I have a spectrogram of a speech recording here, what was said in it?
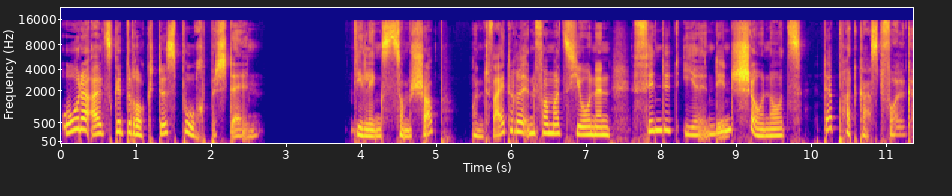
oder als gedrucktes Buch bestellen. Die Links zum Shop und weitere Informationen findet ihr in den Shownotes der Podcast-Folge.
